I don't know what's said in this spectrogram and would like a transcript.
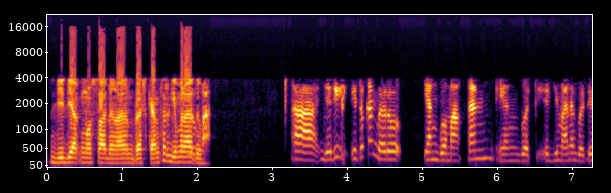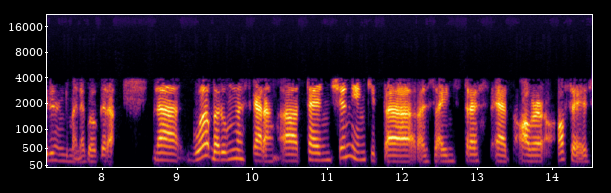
didiagnosa dengan breast cancer gimana tuh? Lupa. Ah, jadi itu kan baru yang gue makan, yang gue gimana gue tidur dan gimana gue gerak. Nah, gue baru ngeh sekarang ah, tension yang kita rasain stress at our office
